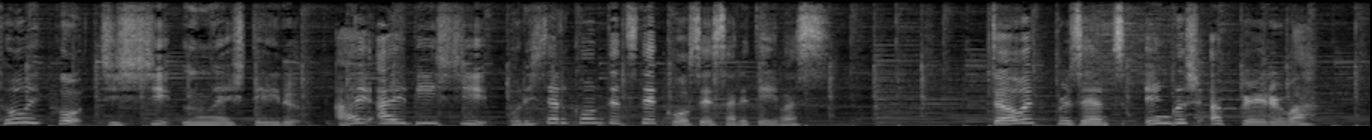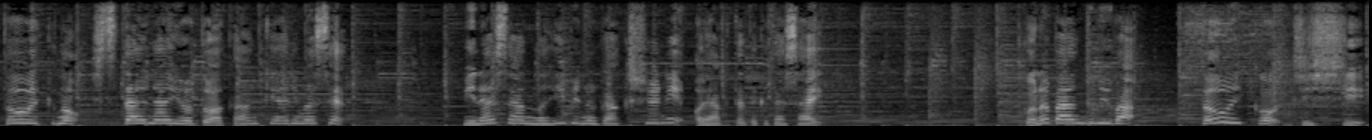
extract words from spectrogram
TOEIC を実施運営している IIBC オリジナルコンテンツで構成されています。TOEIC Presents English Upgrader は TOEIC の出題内容とは関係ありません。皆さんの日々の学習にお役立てください。この番組は TOEIC を実施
